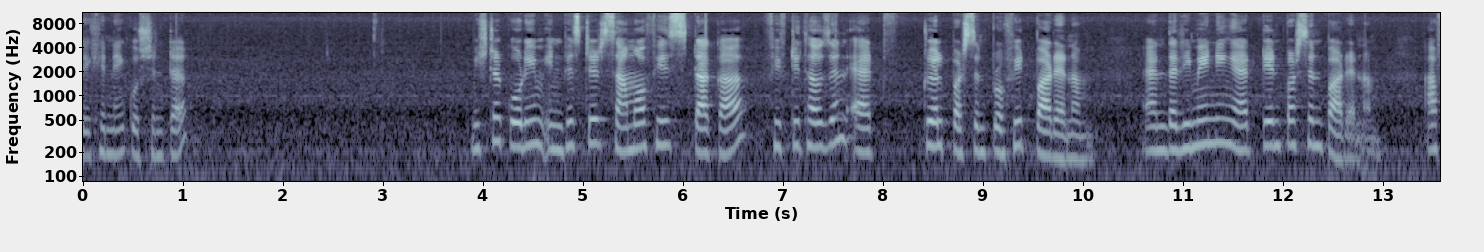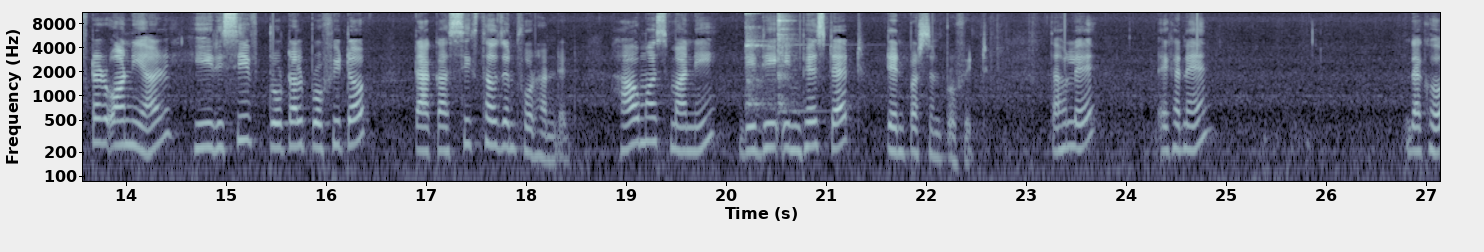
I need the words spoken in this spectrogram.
দেখে নেই কোশ্চেনটা। Mister Karim invested some of his টাকা fifty thousand at twelve percent profit per annum, and the remaining at ten percent per annum. After one year, he receive total profit of টাকা six thousand four hundred. How much money did he invest at ten percent profit? তাহলে এখানে দেখো,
